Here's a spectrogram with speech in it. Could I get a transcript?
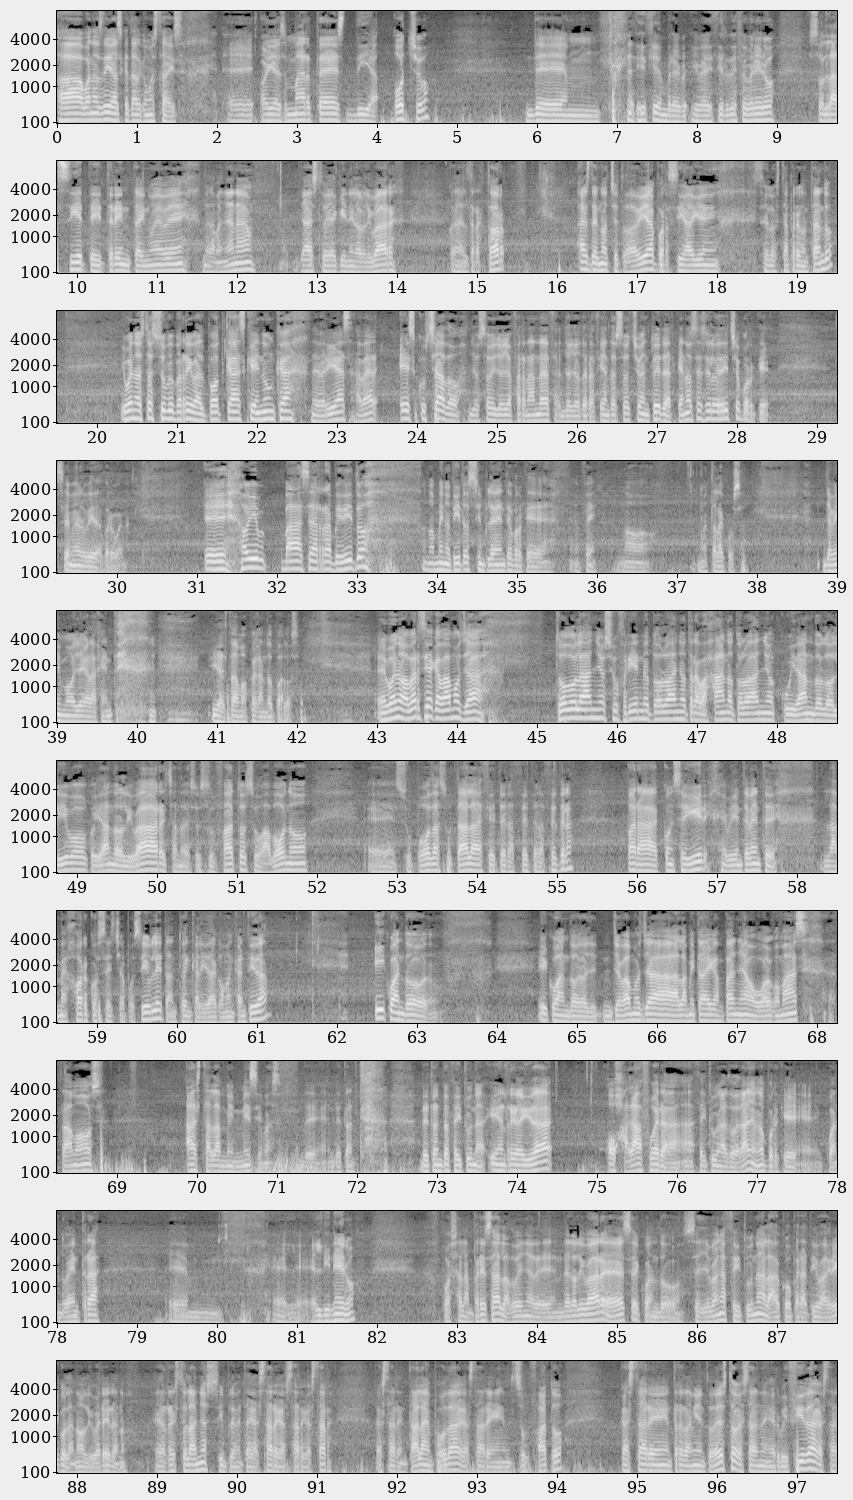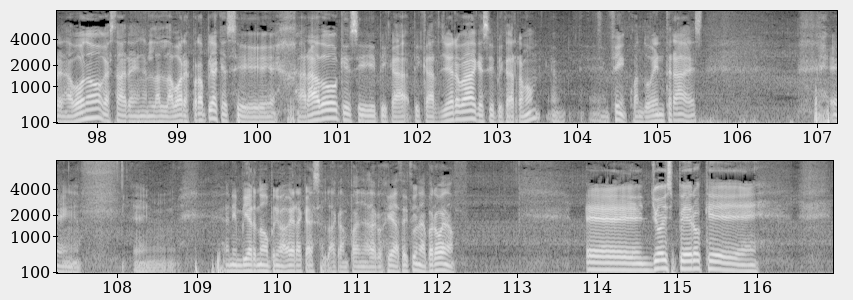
Ah, buenos días, ¿qué tal? ¿Cómo estáis? Eh, hoy es martes, día 8 de, mm, de, diciembre, iba a decir de febrero. Son las 7 y 39 de la mañana. Ya estoy aquí en el olivar con el tractor. Es de noche todavía, por si alguien se lo está preguntando. Y bueno, esto es Sube para arriba, el podcast que nunca deberías haber escuchado. Yo soy Yoyo Fernández, Yoyo308 en Twitter, que no sé si lo he dicho porque se me olvida, pero bueno. Eh, hoy va a ser rapidito, unos minutitos simplemente porque, en fin, no, no está la cosa. Ya mismo llega la gente y ya estamos pegando palos. Eh, bueno, a ver si acabamos ya. Todo el año sufriendo, todo el año trabajando, todo el año cuidando el olivo, cuidando el olivar, echándole su sulfato, su abono, eh, su poda, su tala, etcétera, etcétera, etcétera, para conseguir, evidentemente, la mejor cosecha posible, tanto en calidad como en cantidad. Y cuando, y cuando llevamos ya la mitad de campaña o algo más, estamos hasta las mismísimas de, de, tanta, de tanta aceituna. Y en realidad, ojalá fuera aceituna todo el año, ¿no? Porque eh, cuando entra el, el dinero, pues a la empresa, la dueña de, del olivar, es eh, cuando se llevan aceituna a la cooperativa agrícola, no olivarera, ¿no? El resto del año es simplemente gastar, gastar, gastar. Gastar en tala, en poda, gastar en sulfato, gastar en tratamiento de esto, gastar en herbicida, gastar en abono, gastar en las labores propias, que si arado, que si pica, picar hierba, que si picar ramón. En, fin, cuando entra es en, en, en invierno o primavera, que es la campaña de acogida de aceituna. Pero bueno, eh, yo espero que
